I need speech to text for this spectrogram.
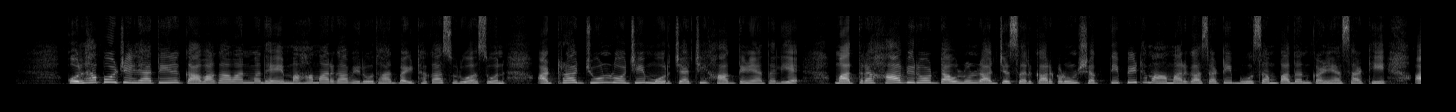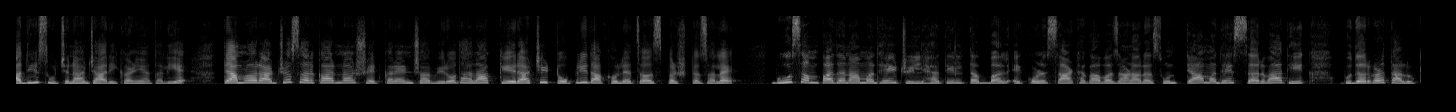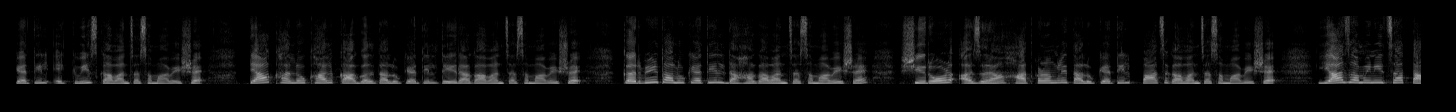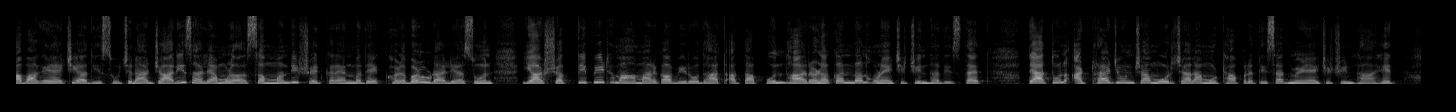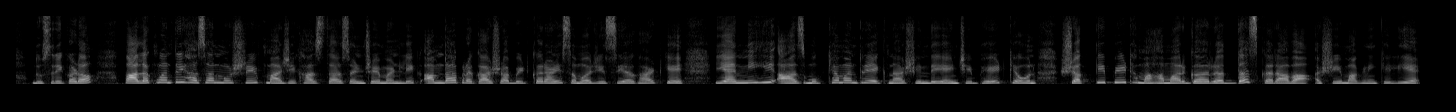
कोल्हापूर जिल्ह्यातील गावागावांमध्ये महामार्गाविरोधात बैठका सुरू असून अठरा जून रोजी मोर्चाची हाक देण्यात आली आहे. मात्र हा विरोध डावलून राज्य सरकारकडून शक्तीपीठ महामार्गासाठी भूसंपादन करण्यासाठी अधिसूचना जारी करण्यात आली आहे. त्यामुळे राज्य सरकारनं शेतकऱ्यांच्या विरोधाला केराची टोपली दाखवल्याचं स्पष्ट झालंय. भूसंपादनामध्ये जिल्ह्यातील तब्बल एकोणसाठ गावं जाणार असून त्यामध्ये सर्वाधिक भुदरगड तालुक्यातील एकवीस गावांचा समावेश आहे. त्या खालोखाल कागल तालुक्यातील तेरा गावांचा समावेश आहे. करवीर तालुक्यातील दहा गावांचा समावेश आहे. शिरोळ आजरा हातकणंगले तालुक्यातील पाच गावांचा समावेश आहे. या जमिनीचा ताबा घेण्याची अधिसूचना जारी झाल्यामुळं संबंधित शेतकऱ्यांमध्ये खळबळ उडाली असून या शक्तीपीठ महामार्गाविरोधात आता पुन्हा रणकंदन होण्याची चिन्ह दिसत आहेत त्यातून अठरा जूनच्या मोर्चाला मोठा प्रतिसाद मिळण्याची चिन्ह आहेत. दुसरीकडं पालकमंत्री हसन मुश्रीफ माजी खासदार संजय मंडलिक आमदार प्रकाश आबिटकर आणि समरजितसिंह घाटगे यांनीही आज मुख्यमंत्री एकनाथ शिंदे यांची भेट घेऊन शक्तीपीठ महामार्ग रद्दच करावा अशी मागणी केली आहे.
